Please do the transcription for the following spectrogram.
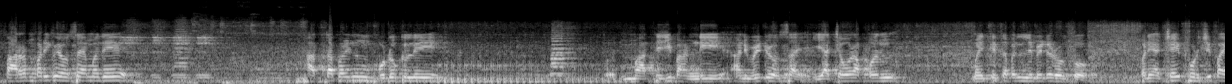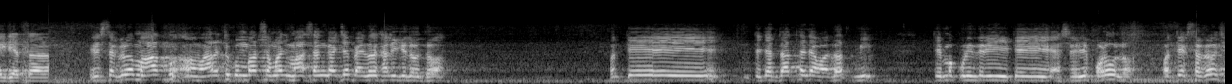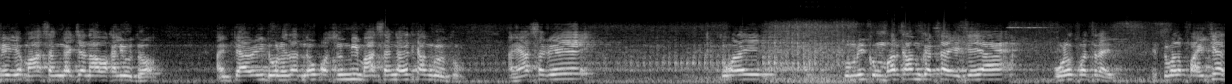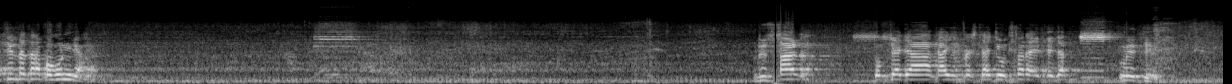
पारंपरिक व्यवसायामध्ये आत्तापर्यंत बुडुकली मातीची भांडी आणि वीट व्यवसाय याच्यावर आपण म्हणजे तिथं पण लिमिटेड होतो. पण याच्याही पुढची पायरी आता हे सगळं महा महाराष्ट्र कुंभार समाज महासंघाच्या बॅनरखाली गेलं होतं. पण ते त्याच्यात जात नाही त्या वादात. मी ते मग कुणीतरी ते श्रेय पळवलं. पण ते सगळं श्रेय महासंघाच्या नावाखाली होतं. आणि त्यावेळी दोन हजार नऊपासून मी महासंघासाठी काम करतो आणि ह्या सगळे तुम्हाला तुम्ही कुंभार काम करता याचे या ओळखपत्र आहेत. हे तुम्हाला पाहिजे असतील तर जरा बघून घ्या. दुसरा तुमच्या ज्या काही प्रश्नाची उत्तर आहेत त्याच्यात मिळतील.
